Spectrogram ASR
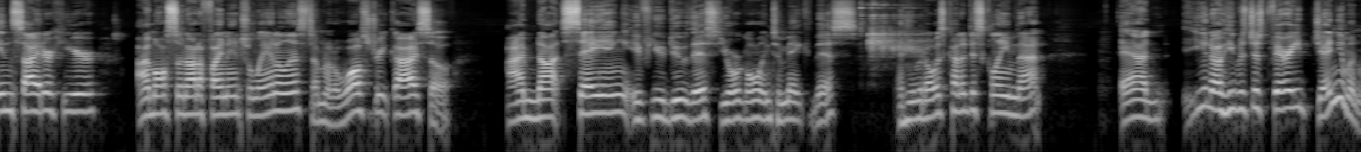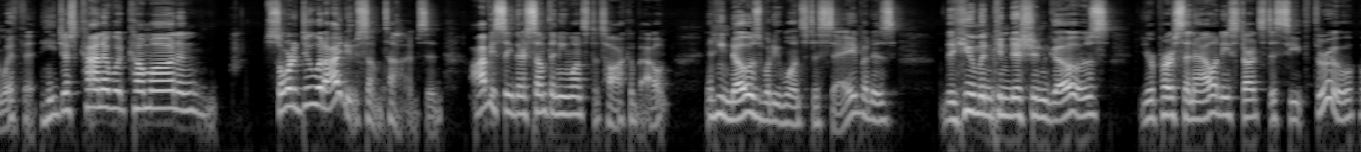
insider here. I'm also not a financial analyst. I'm not a Wall Street guy, so I'm not saying if you do this, you're going to make this." And he would always kind of disclaim that. And you know, he was just very genuine with it. He just kind of would come on and sort of do what I do sometimes. And obviously, there's something he wants to talk about, and he knows what he wants to say. But as the human condition goes, your personality starts to seep through.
